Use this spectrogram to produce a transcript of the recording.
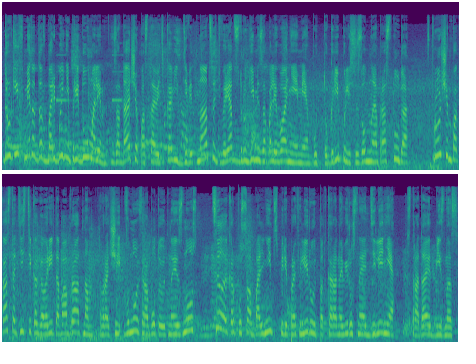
Других методов борьбы не придумали. Задача поставить COVID-19 в ряд с другими заболеваниями, будь то грипп или сезонная простуда – Впрочем, пока статистика говорит об обратном. Врачи вновь работают на износ, целые корпуса больниц перепрофилируют под коронавирусное отделение. Страдает бизнес.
